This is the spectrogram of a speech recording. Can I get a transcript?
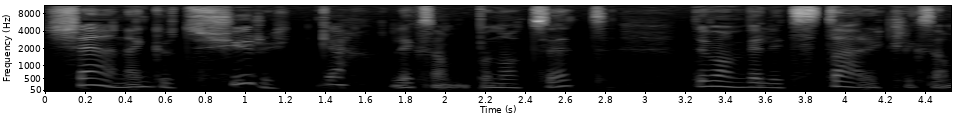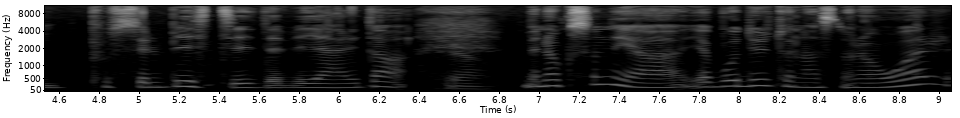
tjäna Guds kyrka liksom, på något sätt. Det var en väldigt stark liksom, pusselbit i det vi är idag. Ja. Men också när jag, jag bodde utomlands några år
